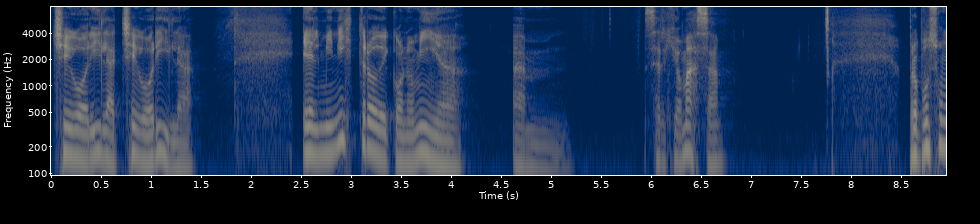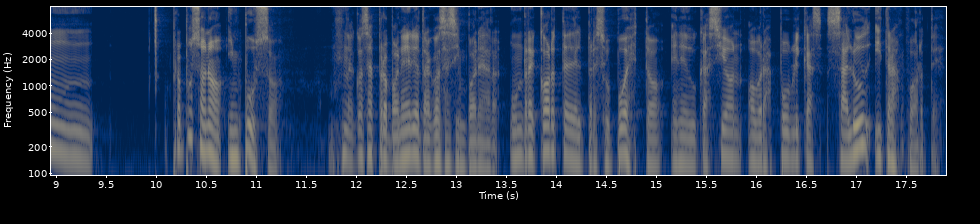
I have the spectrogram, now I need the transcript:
Che Gorila, Che Gorila, el ministro de Economía, Sergio Massa, propuso un... propuso no, impuso. Una cosa es proponer y otra cosa es imponer. Un recorte del presupuesto en educación, obras públicas, salud y transporte.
